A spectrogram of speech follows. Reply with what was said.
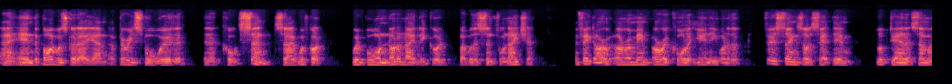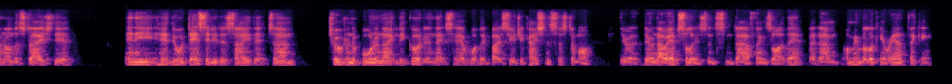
Uh, and the Bible's got a, um, a very small word uh, called sin. So we've got we're born not innately good, but with a sinful nature. In fact, I, I remember, I recall at uni, one of the first things I sat there and looked down at someone on the stage there, and he had the audacity to say that um, children are born innately good, and that's how what they base the education system on. There are there are no absolutes and some daft things like that. But um, I remember looking around thinking,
